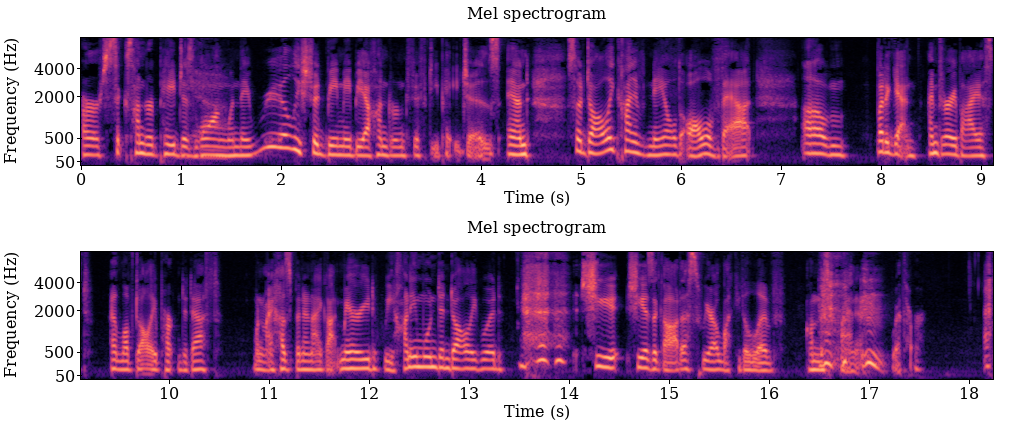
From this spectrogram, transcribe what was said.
are 600 pages long when they really should be maybe 150 pages. And so Dolly kind of nailed all of that. Um, but again, I'm very biased. I love Dolly Parton to death. When my husband and I got married, we honeymooned in Dollywood. she she is a goddess. We are lucky to live on this planet with her.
